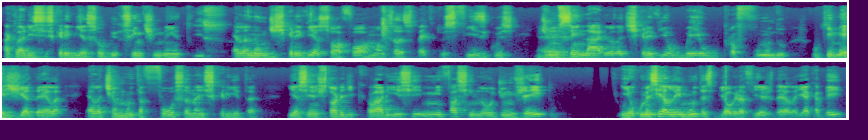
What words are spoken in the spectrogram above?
a Clarice escrevia sobre o sentimento. Isso. Ela não descrevia só a forma, os aspectos físicos de um é. cenário, ela descrevia o eu o profundo, o que emergia dela. Ela tinha muita força na escrita. E assim, a história de Clarice me fascinou de um jeito. E eu comecei a ler muitas biografias dela e acabei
